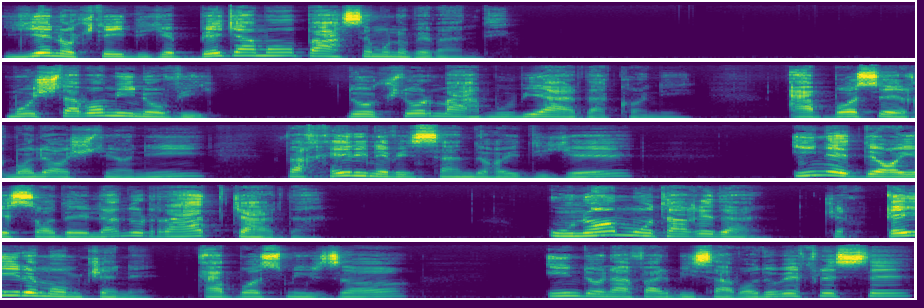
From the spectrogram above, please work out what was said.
یه نکته دیگه بگم و بحثمون رو ببندیم. مشتبا مینوی دکتر محبوبی اردکانی عباس اقبال آشتیانی و خیلی نویسنده های دیگه این ادعای سادرلند رو رد کردن. اونا معتقدن که غیر ممکنه عباس میرزا این دو نفر بی سوادو بفرسته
